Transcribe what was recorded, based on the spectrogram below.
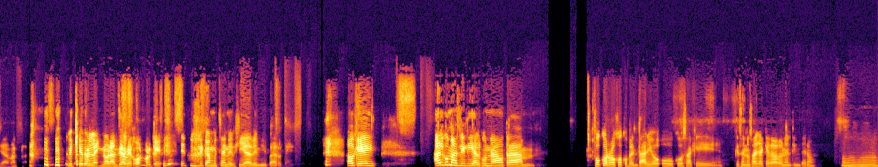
ya basta. Me quedo en la ignorancia mejor porque esto implica mucha energía de mi parte. Ok. ¿Algo más, Lili? ¿Alguna otra mm, foco rojo, comentario o cosa que, que se nos haya quedado en el tintero? Mm,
